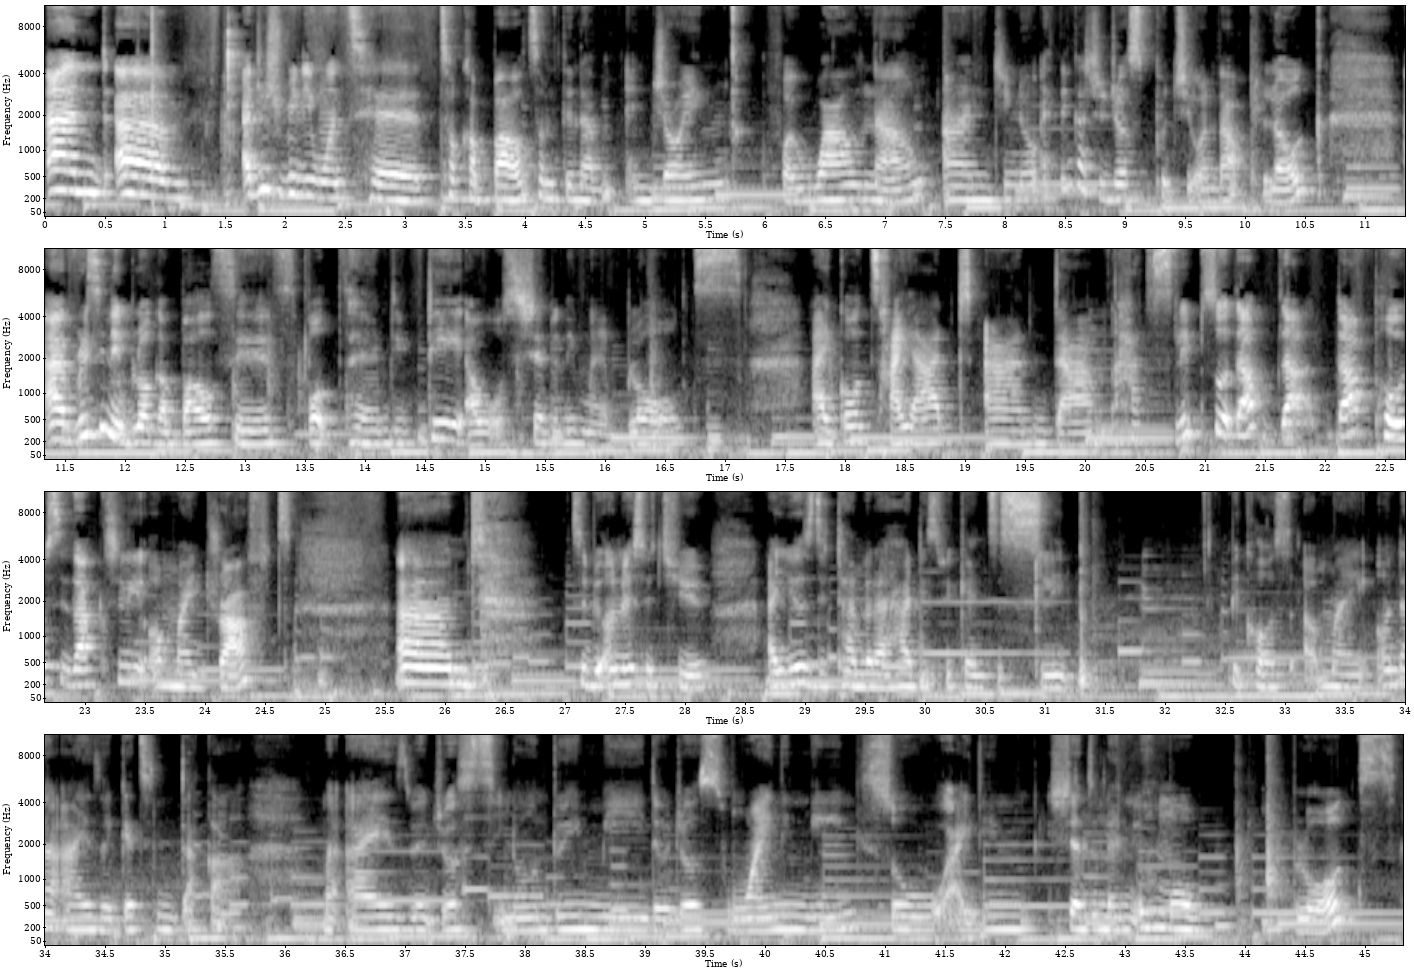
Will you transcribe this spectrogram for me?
And um, I just really want to talk about something I'm enjoying for a while now, and you know, I think I should just put you on that plug. I've written a blog about it, but um, the day I was scheduling my blogs, I got tired and um, had to sleep. So that that that post is actually on my draft, and to be honest with you I used the time that I had this weekend to sleep because uh, my under eyes were getting darker. My eyes were just, you know, doing me, they were just whining me. So I didn't schedule any more blogs.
